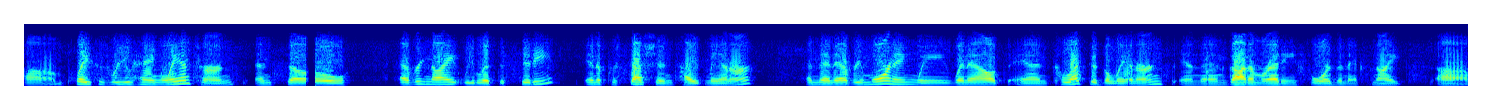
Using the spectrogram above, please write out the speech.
um, places where you hang lanterns, and so every night we lit the city in a procession type manner. And then every morning we went out and collected the lanterns and then got them ready for the next night's, uh,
